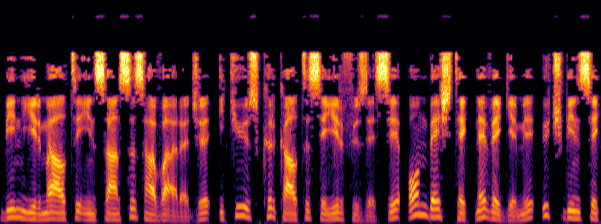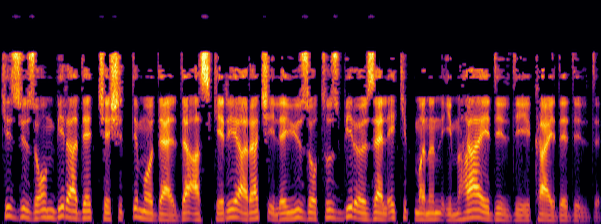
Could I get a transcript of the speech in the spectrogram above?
1026 insansız hava aracı, 246 seyir füzesi, 15 tekne ve gemi, 3811 adet çeşitli modelde askeri araç ile 131 özel ekipmanın imha edildiği kaydedildi.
